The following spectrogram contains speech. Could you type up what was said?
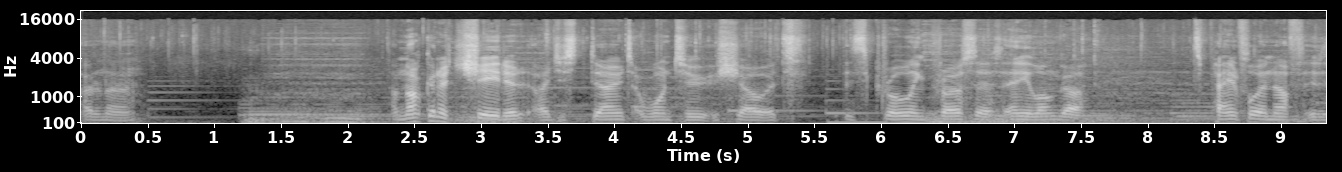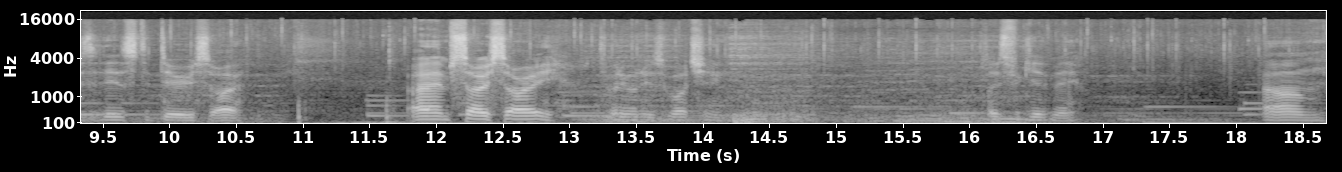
I don't know. I'm not going to cheat it, I just don't want to show it. This grueling process any longer. It's painful enough as it is to do, so... I am so sorry to anyone who's watching. Please forgive me. Um,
